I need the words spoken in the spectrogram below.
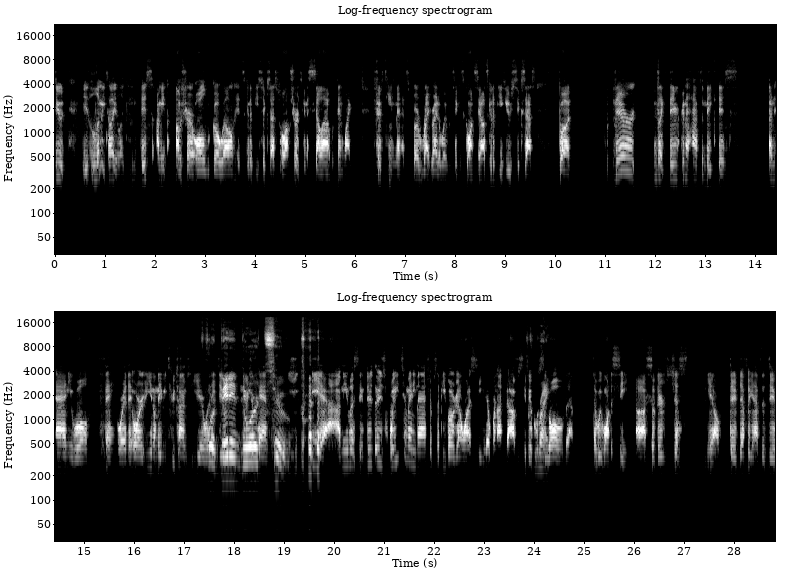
dude, it, let me tell you, like this. I mean, I'm sure all will go well. It's going to be successful. I'm sure it's going to sell out within like 15 minutes, but right, right away when tickets go on sale, it's going to be a huge success. But they're like they're going to have to make this an annual thing, where they, or you know, maybe two times a year, where Forbidden they do Door Japan. two. Yeah, I mean, listen, there, there's way too many matchups that people are going to want to see that we're not going to obviously be able to Right. see all of them that we want to see. Uh, so there's just, you know, they're definitely going to have to do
